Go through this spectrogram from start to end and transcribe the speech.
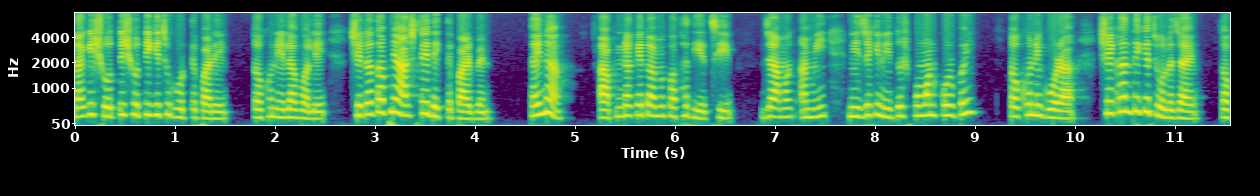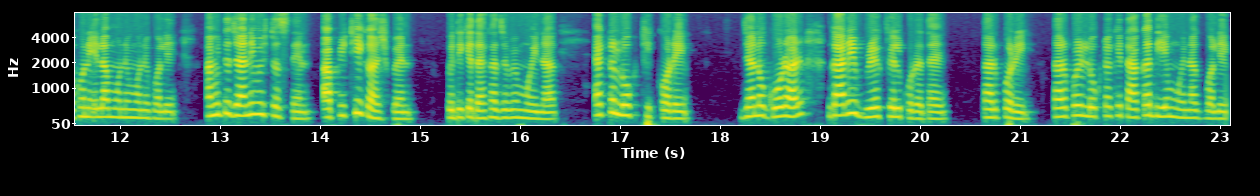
নাকি সত্যি সত্যি কিছু ঘটতে পারে? তখন এলা বলে, সেটা তো আপনি আসলেই দেখতে পারবেন, তাই না? আপনাকে তো আমি কথা দিয়েছি যে আমাকে, আমি নিজেকে নির্দোষ প্রমাণ করবই? তখনই গোরা সেখান থেকে চলে যায়। তখন এলা মনে মনে বলে, আমি তো জানি, মিস্টার সেন, আপনি ঠিক আসবেন। ওইদিকে দেখা যাবে মৈনাক। একটা লোক ঠিক করে, যেন গোড়ার গাড়ির ব্রেক ফেল করে দেয়। তারপরে তারপরে লোকটাকে টাকা দিয়ে মৈনাক বলে,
